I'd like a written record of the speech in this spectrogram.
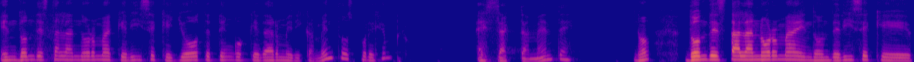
en dónde está la norma que dice que yo te tengo que dar medicamentos, por ejemplo. Exactamente. ¿Dónde está la norma en donde dice que,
